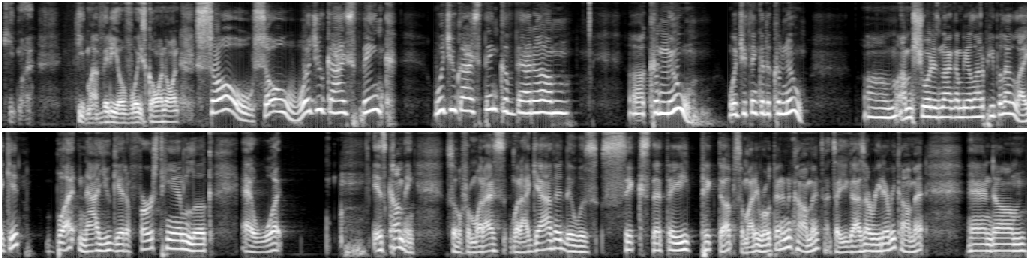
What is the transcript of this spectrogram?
keep my keep my video voice going on. So, so what'd you guys think? What'd you guys think of that um uh Canoo? What'd you think of the Canoo? Um, I'm sure there's not gonna be a lot of people that like it, but now you get a first-hand look at what is coming. So from what I what I gathered, there was six that they picked up. Somebody wrote that in the comments. I tell you guys, I read every comment, and um,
